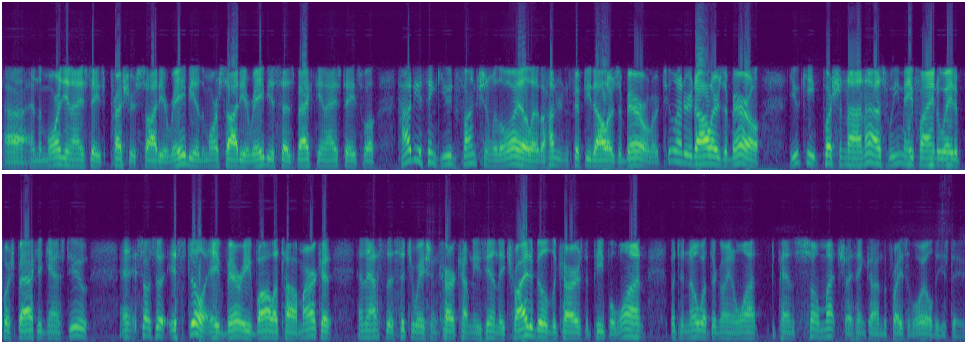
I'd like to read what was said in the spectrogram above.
Uh, and the more the United States pressures Saudi Arabia, the more Saudi Arabia says back to the United States, well, how do you think you'd function with oil at $150 a barrel or $200 a barrel? You keep pushing on us, we may find a way to push back against you. And so, so it's still a very volatile market, and that's the situation car companies in. They try to build the cars that people want, but to know what they're going to want depends so much, I think, on the price of oil these days.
